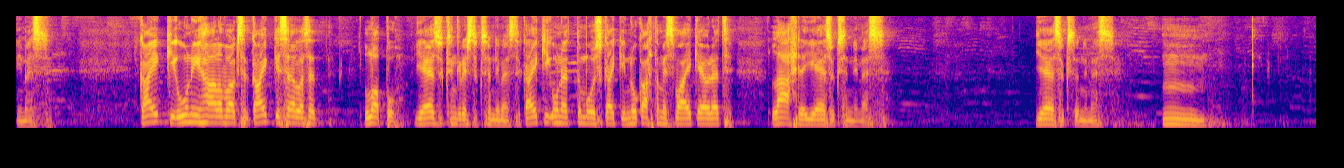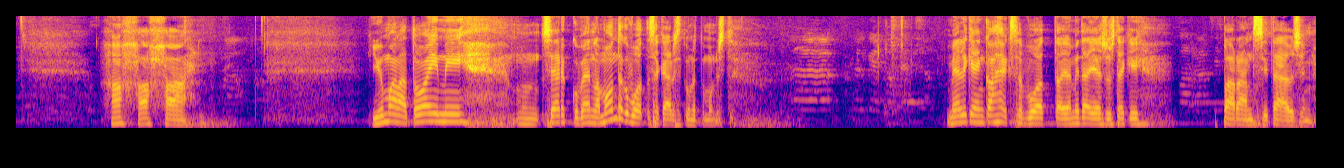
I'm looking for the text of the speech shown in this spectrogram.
nimessä. Kaikki unihalvaukset, kaikki sellaiset lopu Jeesuksen Kristuksen nimessä. Kaikki unettomuus, kaikki nukahtamisvaikeudet, lähde Jeesuksen nimessä. Jeesuksen nimessä. Mm. Ha, ha, ha. Jumala toimii. Mun serkku Venla, montako vuotta sä kärsit unettomuudesta? Melkein kahdeksan vuotta ja mitä Jeesus teki? Paransi täysin.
